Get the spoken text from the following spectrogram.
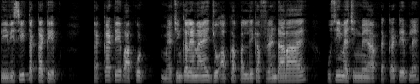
पीवीसी टक्का टेप। टक्का टेप आपको मैचिंग का लेना है, जो आपका पल्ले का फ्रंट आ रहा है, उसी मैचिंग में आप टक्का टेप लें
